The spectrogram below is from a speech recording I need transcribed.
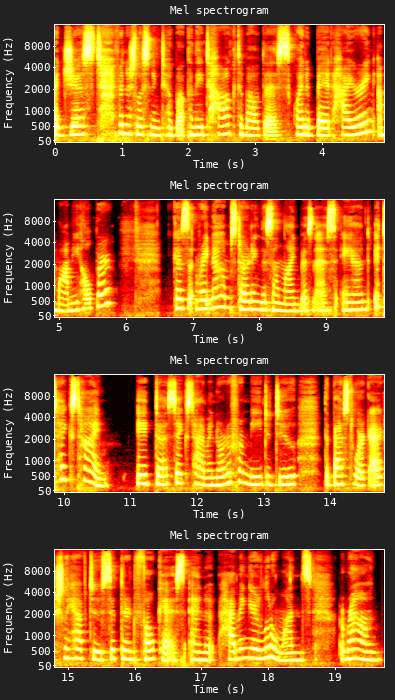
I just finished listening to a book and they talked about this quite a bit hiring a mommy helper. Because right now I'm starting this online business and it takes time it does takes time in order for me to do the best work i actually have to sit there and focus and having your little ones around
